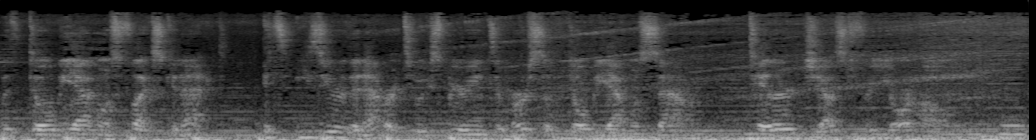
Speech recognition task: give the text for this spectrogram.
With Dolby Atmos Flex Connect, it's easier than ever to experience immersive Dolby Atmos sound, tailored just for your home.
